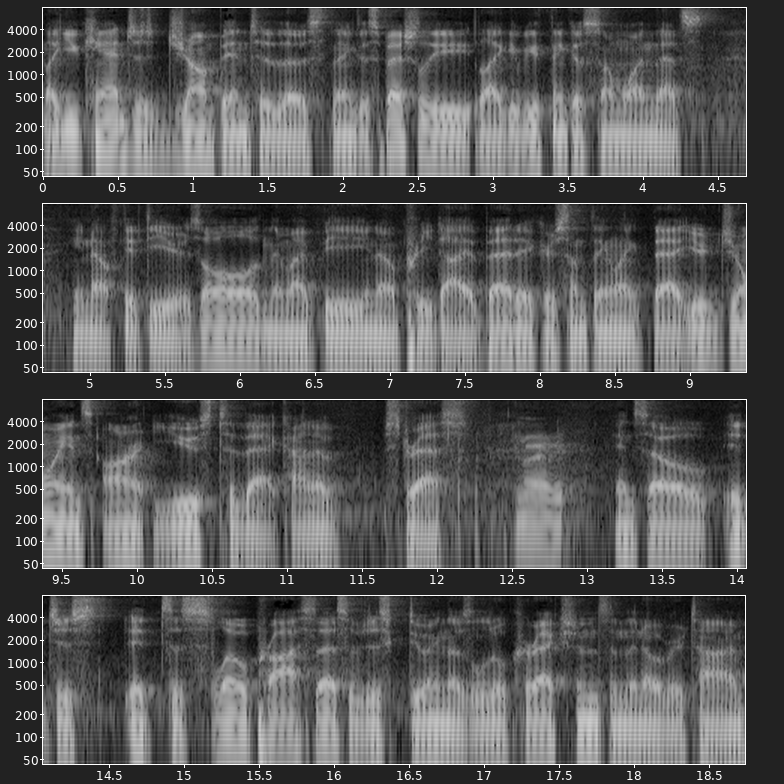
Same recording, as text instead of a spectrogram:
Like you can't just jump into those things, especially like if you think of someone that's you know 50 years old and they might be you know pre-diabetic or something like that. Your joints aren't used to that kind of stress. right. And so it just it's a slow process of just doing those little corrections and then over time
